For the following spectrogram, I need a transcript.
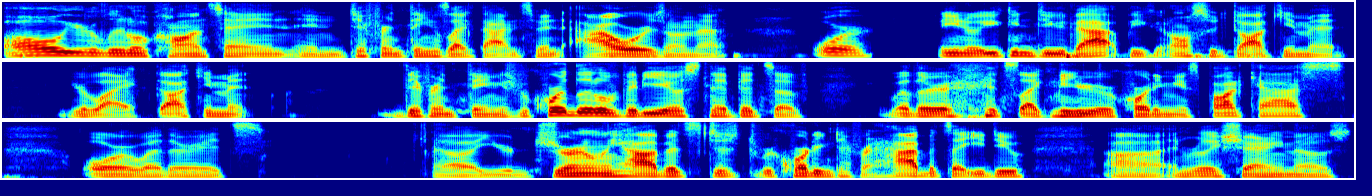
all your little content and different things like that and spend hours on that, or you know, you can do that, but you can also document your life, document different things, record little video snippets of whether it's like me recording these podcasts or whether it's uh, your journaling habits, just recording different habits that you do uh, and really sharing those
